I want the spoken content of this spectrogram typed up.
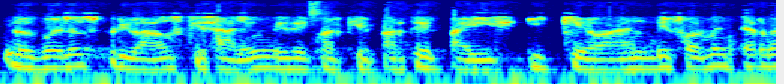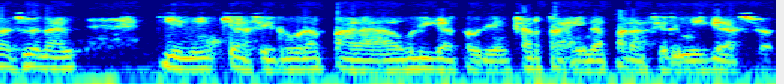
Los vuelos privados que salen desde cualquier parte del país y que van de forma internacional tienen que hacer una parada obligatoria en Cartagena para hacer migración.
